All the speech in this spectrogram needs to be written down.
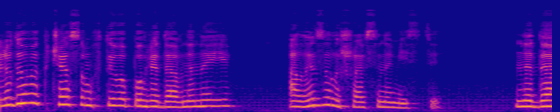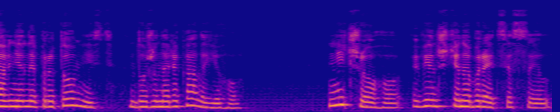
Людовик часом хтиво поглядав на неї, але залишався на місці. Недавня непритомність дуже налякала його. Нічого, він ще набереться сил.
